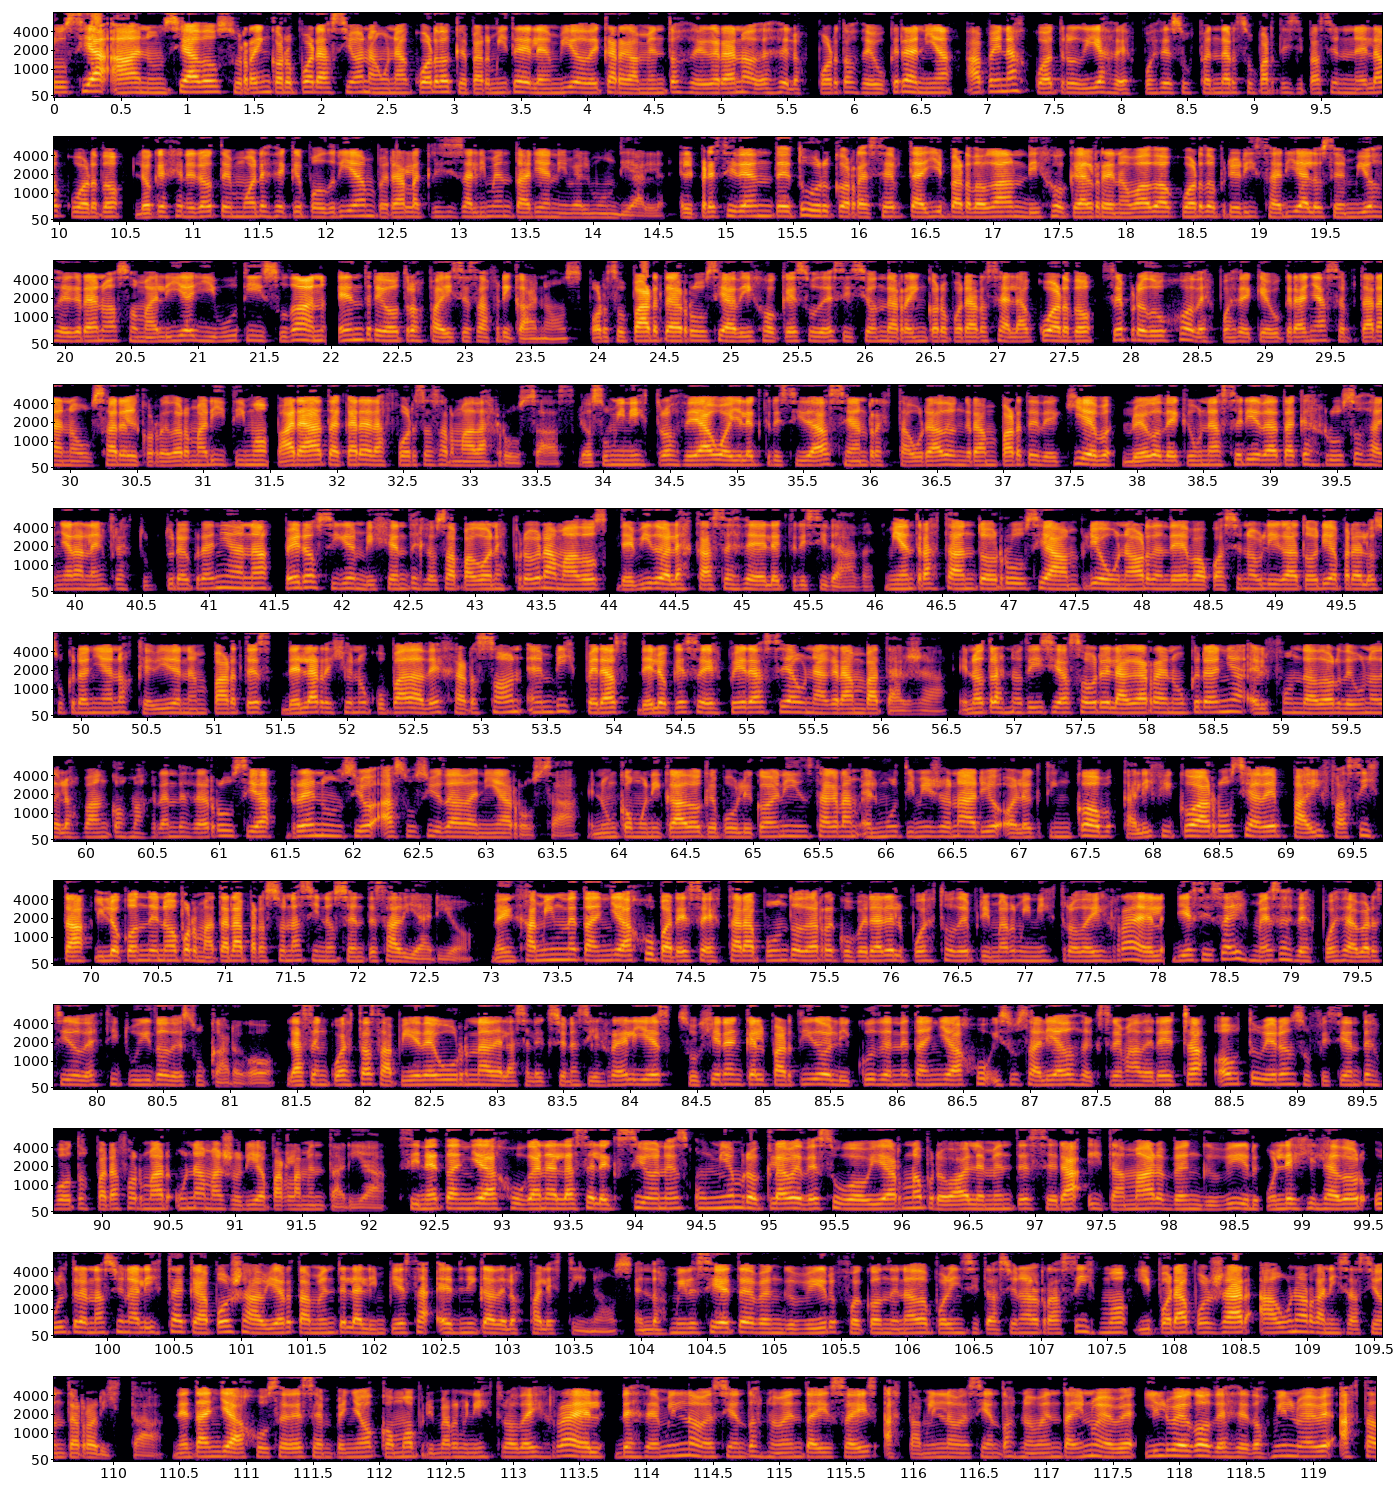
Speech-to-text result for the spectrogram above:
Rusia ha anunciado su reincorporación a un acuerdo que permite el envío de cargamentos de grano desde los puertos de Ucrania apenas cuatro días después de suspender su participación en el acuerdo, lo que generó temores de que podría empeorar la crisis alimentaria a nivel mundial. El presidente turco Recep Tayyip Erdogan dijo que el renovado acuerdo priorizaría los envíos de grano a Somalia, Djibouti y Sudán, entre otros países africanos. Por su parte, Rusia dijo que su decisión de reincorporarse al acuerdo se produjo después de que Ucrania aceptara no usar el corredor marítimo para atacar a las Fuerzas Armadas rusas. Los suministros de agua y electricidad se han restaurado en gran parte de Kiev luego de que una serie de ataques rusos dañaran la infraestructura ucraniana, pero siguen vigentes los apagones programados debido a la escasez de electricidad. Mientras tanto, Rusia amplió una orden de evacuación obligatoria para los ucranianos que viven en partes de la región ocupada de Gerson en vísperas de lo que se espera sea una gran batalla. En otras noticias sobre la guerra en Ucrania, el fundador de uno de los bancos más grandes de Rusia, renunció a su ciudadanía rusa. En un comunicado que publicó en Instagram, el multimillonario Oleg Tinkov calificó a Rusia de país fascista y lo condenó por matar a personas inocentes a diario. Benjamín Netanyahu parece estar a punto de recuperar el puesto de primer ministro de Israel 16 meses después de haber sido destituido de su cargo. Las encuestas a pie de urna de las elecciones israelíes sugieren que el partido Likud de Netanyahu y sus aliados de extrema derecha obtuvieron suficientes votos para formar una mayoría parlamentaria. Si Netanyahu gana las elecciones, un miembro clave de su gobierno probablemente será Itamar Ben-Gvir, un legislador ultranacionalista que apoya abiertamente la limpieza étnica de los palestinos. En 2007, Ben-Gvir fue condenado por incitación al racismo y por apoyar a una organización terrorista. Netanyahu se desempeñó como primer ministro de Israel desde 1996 hasta 1999 y luego desde 2009 hasta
